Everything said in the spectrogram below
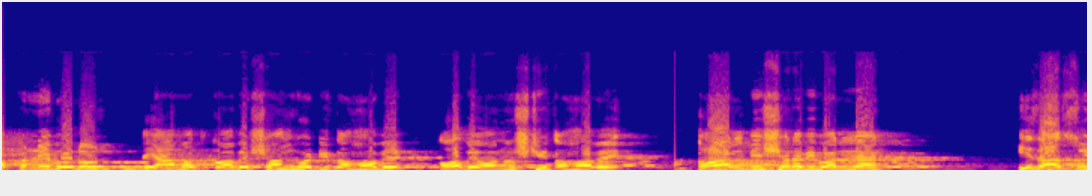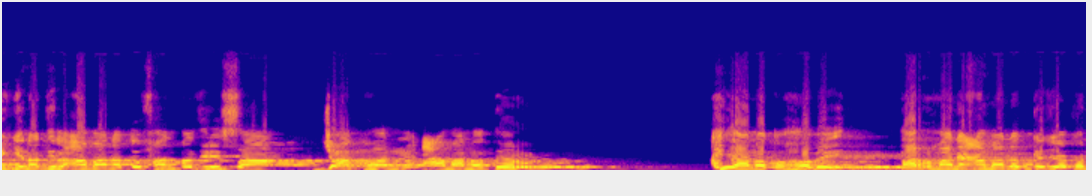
আপনি বলুন, কিয়ামত কবে সংঘটিত হবে? কবে অনুষ্ঠিত হবে? কল বিশ্বনবী বললেন ইজা জুইগিনাতিল আমানাতু ফান্তাজিরিসা যখন আমানতের খেয়ানত হবে, তার মানে আমানতকে যখন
